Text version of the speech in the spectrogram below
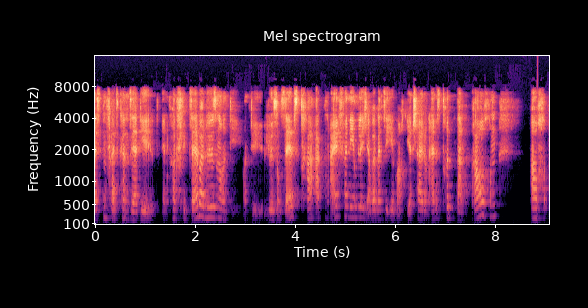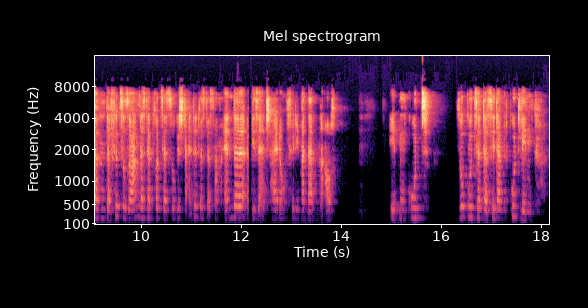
Bestenfalls können sie ja die, den Konflikt selber lösen und die, und die Lösung selbst tragen, einvernehmlich. Aber wenn sie eben auch die Entscheidung eines Dritten dann brauchen, auch ähm, dafür zu sorgen, dass der Prozess so gestaltet ist, dass am Ende diese Entscheidungen für die Mandanten auch eben gut, so gut sind, dass sie damit gut leben können.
